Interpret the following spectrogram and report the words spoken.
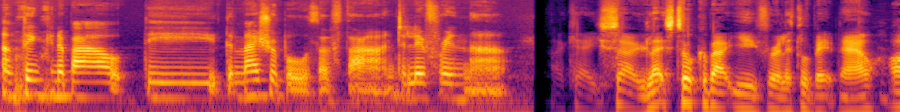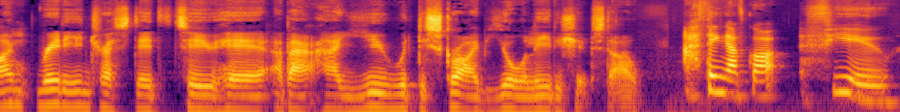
And thinking about the the measurables of that and delivering that. Okay, so let's talk about you for a little bit now. Okay. I'm really interested to hear about how you would describe your leadership style. I think I've got a few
